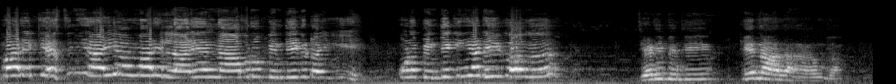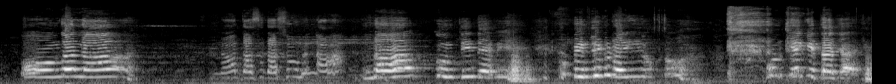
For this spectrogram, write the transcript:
ਮਾਰੀ ਕਿਸ਼ਤ ਨਹੀਂ ਆਈ ਉਹ ਮਾਰੀ ਲਾੜੀ ਦੇ ਨਾਮ ਨੂੰ ਬਿੰਦੀ ਕਟੋਈ ਗਈ ਹੁਣ ਬਿੰਦੀ ਕਿੰਨਾ ਠੀਕ ਹੋ ਗਈ ਜਿਹੜੀ ਬਿੰਦੀ ਕੇ ਨਾਂ ਲਾਇਆ ਹੁੰਦਾ? ਉਹ ਉਹਦਾ ਨਾਂ ਨਾ ਦੱਸ ਦੱਸ ਉਹ ਨਾ। ਨਾ ਕੁੰਤੀ ਦੇਵੀ ਬਿੰਦੀ ਕਟਾਈ ਉਹ ਤੋਂ ਹੁਣ ਕੀ ਕੀਤਾ ਜਾਏ?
